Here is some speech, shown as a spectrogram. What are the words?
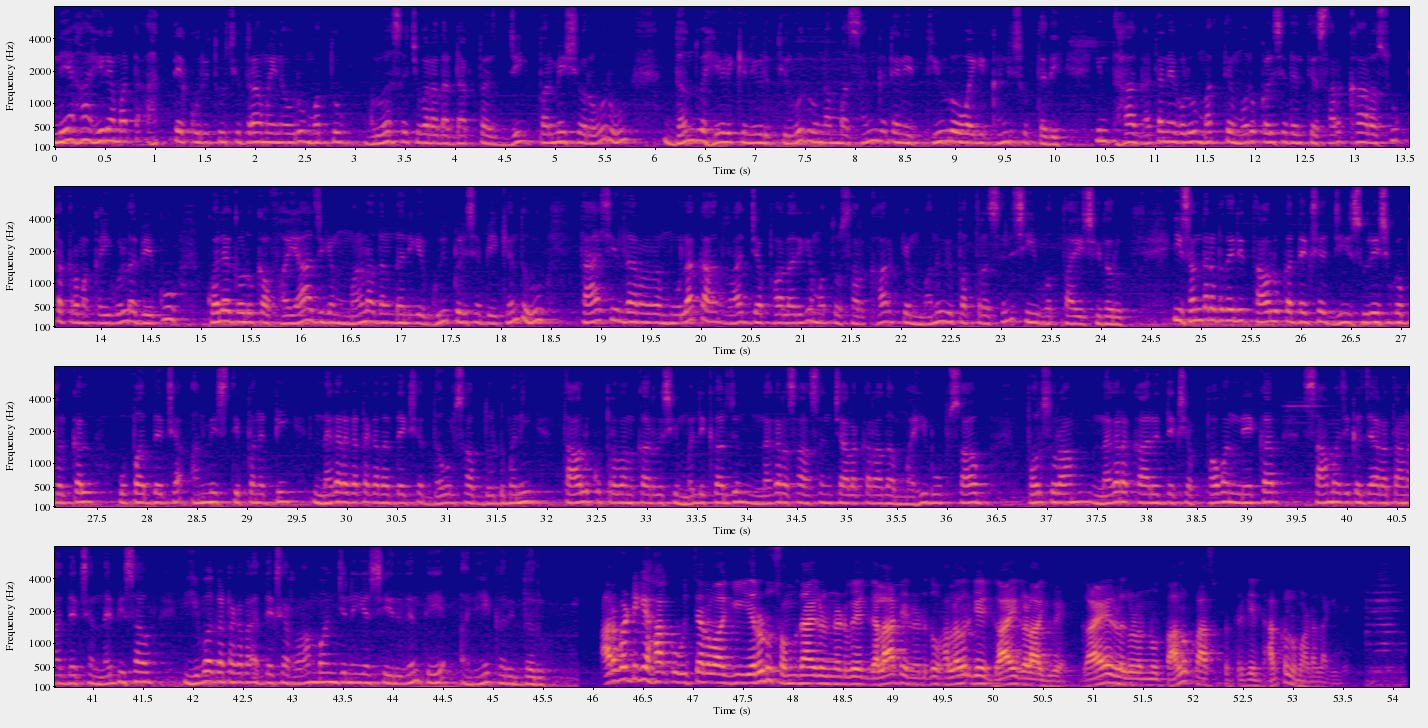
ನೇಹಾ ಹಿರೇಮಠ ಹತ್ಯೆ ಕುರಿತು ಸಿದ್ದರಾಮಯ್ಯನವರು ಮತ್ತು ಗೃಹ ಸಚಿವರಾದ ಡಾಕ್ಟರ್ ಜಿ. ಪರಮೇಶ್ವರ್ ಅವರು ದ್ವಂದ್ವ ಹೇಳಿಕೆ ನೀಡುತ್ತಿರುವುದು ನಮ್ಮ ಸಂಘಟನೆ ತೀವ್ರವಾಗಿ ಖಂಡಿಸುತ್ತದೆ. ಇಂತಹ ಘಟನೆಗಳು ಮತ್ತೆ ಮರುಕಳಿಸದಂತೆ ಸರ್ಕಾರ ಸೂಕ್ತ ಕ್ರಮ ಕೈಗೊಳ್ಳಬೇಕು. ಕೊಲೆಗಡು ಮೂಲಕ ಫಯಾಜ್ಗೆ ಮರಣದಂಡನೆಗೆ ಗುರಿಪಡಿಸಬೇಕೆಂದು ತಹಸೀಲ್ದಾರರ ಮೂಲಕ ರಾಜ್ಯಪಾಲರಿಗೆ ಮತ್ತು ಸರ್ಕಾರಕ್ಕೆ ಮನವಿ ಪತ್ರ ಸಲ್ಲಿಸಿ ಒತ್ತಾಯಿಸಿದರು. ಈ ಸಂದರ್ಭದಲ್ಲಿ ತಾಲೂಕು ಅಧ್ಯಕ್ಷ ಜಿ. ಸುರೇಶ್ ಗೊಬ್ಬರ್ಕಲ್, ಉಪಾಧ್ಯಕ್ಷ ಅನ್ಮೇಶ್ ತಿಪ್ಪನಟ್ಟಿ, ನಗರ ಘಟಕದ ಅಧ್ಯಕ್ಷ ದೌಲ್ ಸಾಬ್ ದೊಡ್ಡಮನಿ, ತಾಲೂಕು ಪ್ರಧಾನ ಕಾರ್ಯದರ್ಶಿ ಮಲ್ಲಿಕಾರ್ಜುನ್, ನಗರ ಸಹ ಸಂಚಾಲಕರಾದ ಮಹಿಬೂಬ್ ಸಾಬ್, ಪರಶುರಾಮ್, ನಗರ ಕಾರ್ಯಾಧ್ಯಕ್ಷ ಪವನ್ ನೇಕರ್, ಸಾಮಾಜಿಕ ಜಾಲತಾಣ ಅಧ್ಯಕ್ಷ ನಬಿ ಸಾಬ್, ಯುವ ಘಟಕದ ಅಧ್ಯಕ್ಷ ರಾಮಾಂಜನೇಯ ಸೇರಿದಂತೆ ಅನೇಕರಿದ್ದರು. ಅರವಟ್ಟಿಗೆ ಹಾಕುವ ವಿಚಾರವಾಗಿ ಎರಡು ಸಮುದಾಯಗಳ ನಡುವೆ ಗಲಾಟೆ ನಡೆದು ಹಲವರಿಗೆ ಗಾಯಗಳಾಗಿವೆ. ಗಾಯಗಳನ್ನು ತಾಲೂಕು ಆಸ್ಪತ್ರೆಗೆ ದಾಖಲು ಮಾಡಲಾಗಿದೆ.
